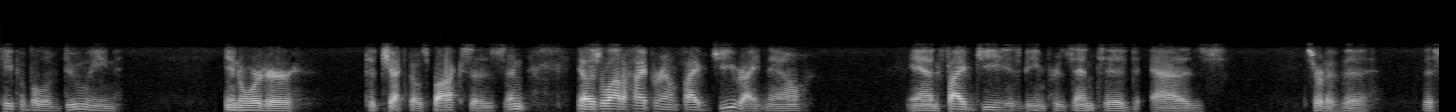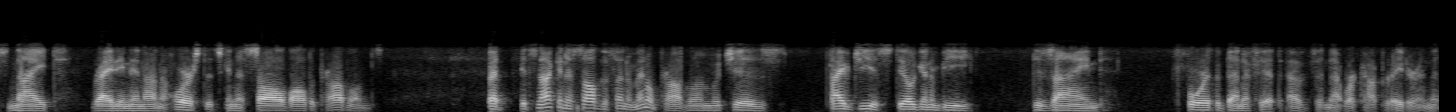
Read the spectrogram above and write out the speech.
capable of doing in order to check those boxes. And you know, there's a lot of hype around 5G right now, and 5G is being presented as sort of the this knight riding in on a horse that's going to solve all the problems. But it's not going to solve the fundamental problem, which is 5G is still going to be designed for the benefit of the network operator and the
